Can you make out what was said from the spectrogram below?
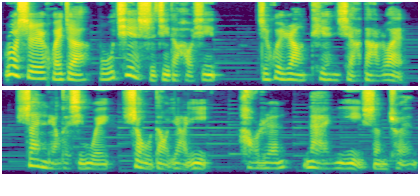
若是怀着不切实际的好心，只会让天下大乱，善良的行为受到压抑，好人难以生存。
